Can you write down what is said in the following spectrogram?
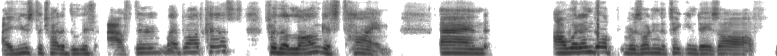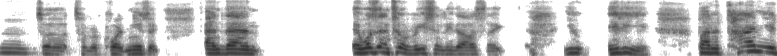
I used to try to do this after my broadcasts for the longest time. And I would end up resorting to taking days off mm. to, to record music. And then it wasn't until recently that I was like, you idiot. By the time you're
